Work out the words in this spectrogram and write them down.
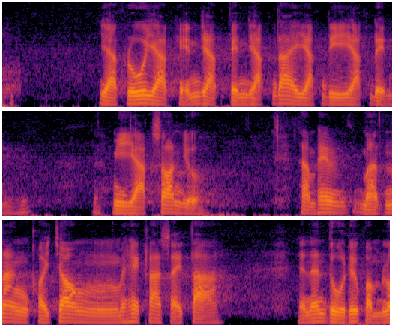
ภ อยากรู้อยากเห็นอยากเป็นอยากได้อยากดีอยากเด่น มีอยากซ่อนอยู่ ทำให้มานั่งคอยจ้องไม่ให้คลาดสายตาอย่างนั้นดูด้วยความโล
